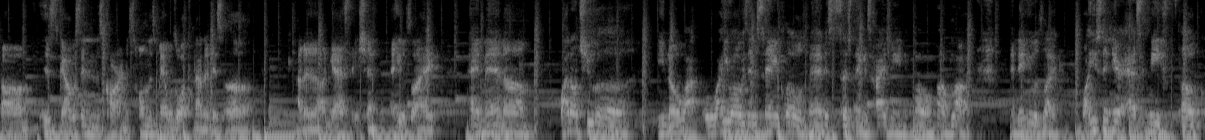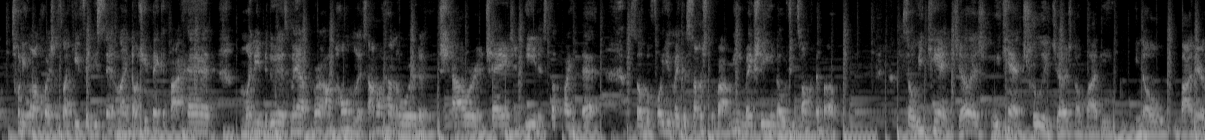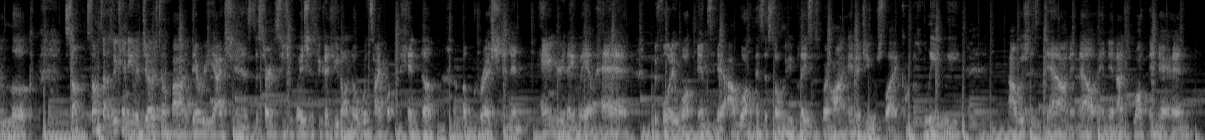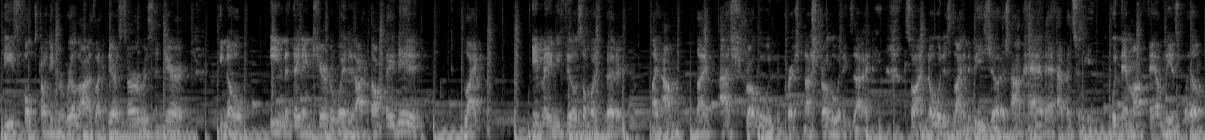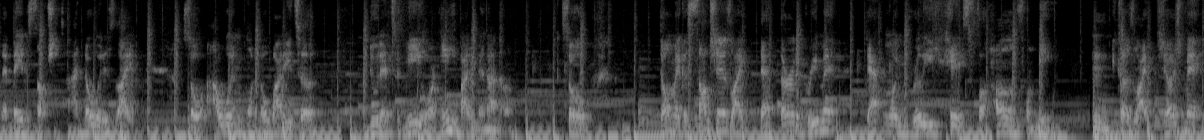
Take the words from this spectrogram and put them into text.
Um, this guy was sitting in his car and this homeless man was walking out of this uh at a, a gas station, and he was like, "Hey man, um, why don't you uh, you know, why why you always in the same clothes, man? This is such thing as hygiene, blah blah blah blah." And then he was like, "Why you sitting here asking me uh 21 questions like you 50 Cent? Like, don't you think if I had money to do this, man, bro, I'm homeless. I don't have nowhere to shower and change and eat and stuff like that. So before you make assumptions about me, make sure you know what you're talking about." So we can't judge, we can't truly judge nobody, you know, by their look. Some, sometimes we can't even judge them by their reactions to certain situations because you don't know what type of pent up aggression and anger they may have had before they walked into there. I walked into so many places where my energy was like completely, I was just down and out. And then I just walked in there and these folks don't even realize like their service and their, you know, even if they didn't care the way that I thought they did, like it made me feel so much better. Like I'm like I struggle with depression. I struggle with anxiety. So I know what it's like to be judged. I've had that happen to me within my family as well that made assumptions. I know what it's like. So I wouldn't want nobody to do that to me or anybody that I know. So don't make assumptions like that third agreement, that one really hits for home for me. Mm. Because like judgment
